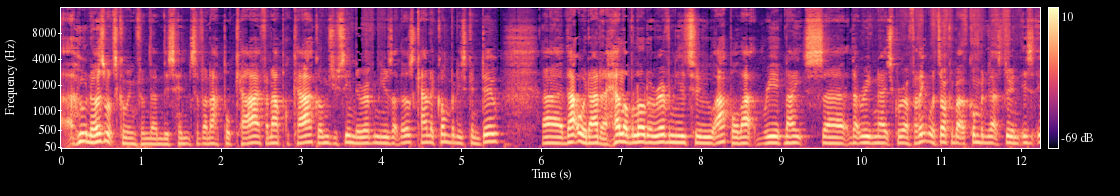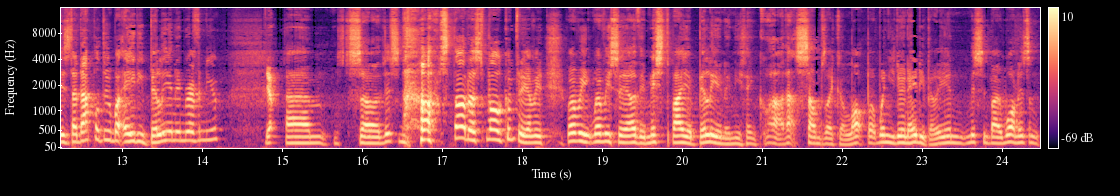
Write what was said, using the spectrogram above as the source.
uh, who knows what's coming from them? There's hints of an Apple car. If an Apple car comes, you've seen the revenues that those kind of companies can do. Uh, that would add a hell of a lot of revenue to Apple. That reignites uh, that reignites growth. I think we're talking about a company that's doing is is that Apple do about eighty billion in revenue? Yep. Um, so this not, it's not a small company. I mean, when we when we say oh they missed by a billion, and you think wow that sounds like a lot, but when you're doing eighty billion, missing by one isn't.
